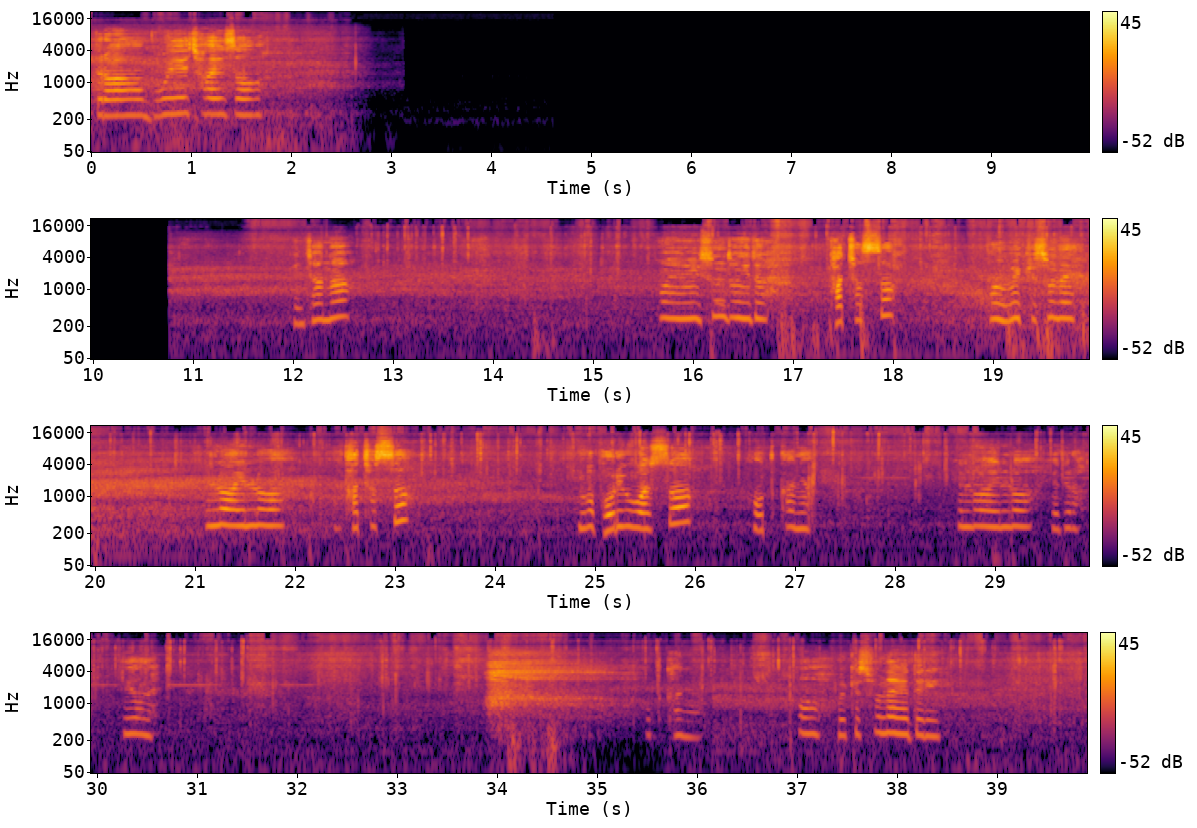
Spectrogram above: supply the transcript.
얘들아 뭐해 차에서 괜찮아? 아이 순둥이들 다쳤어? 아, 왜 이렇게 순해? 일로와 일로와 다쳤어? 누가 버리고 갔어? 어떡하냐 일로와 일로와. 얘들아 위험해. 하, 어떡하냐. 어, 왜 이렇게 순해 애들이.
